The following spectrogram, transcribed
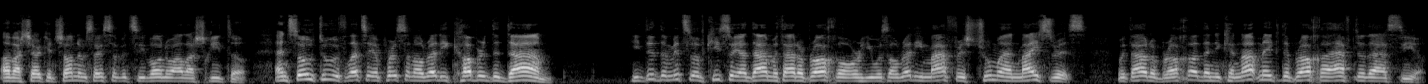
of asher kitshanim seisav etzivonu ala shchita. And so too, if let's say a person already covered the dam, he did the mitzvah of kisoy adam without a bracha, or he was already mafresh truma and maisris without a bracha, then he cannot make the bracha after the asiyah.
